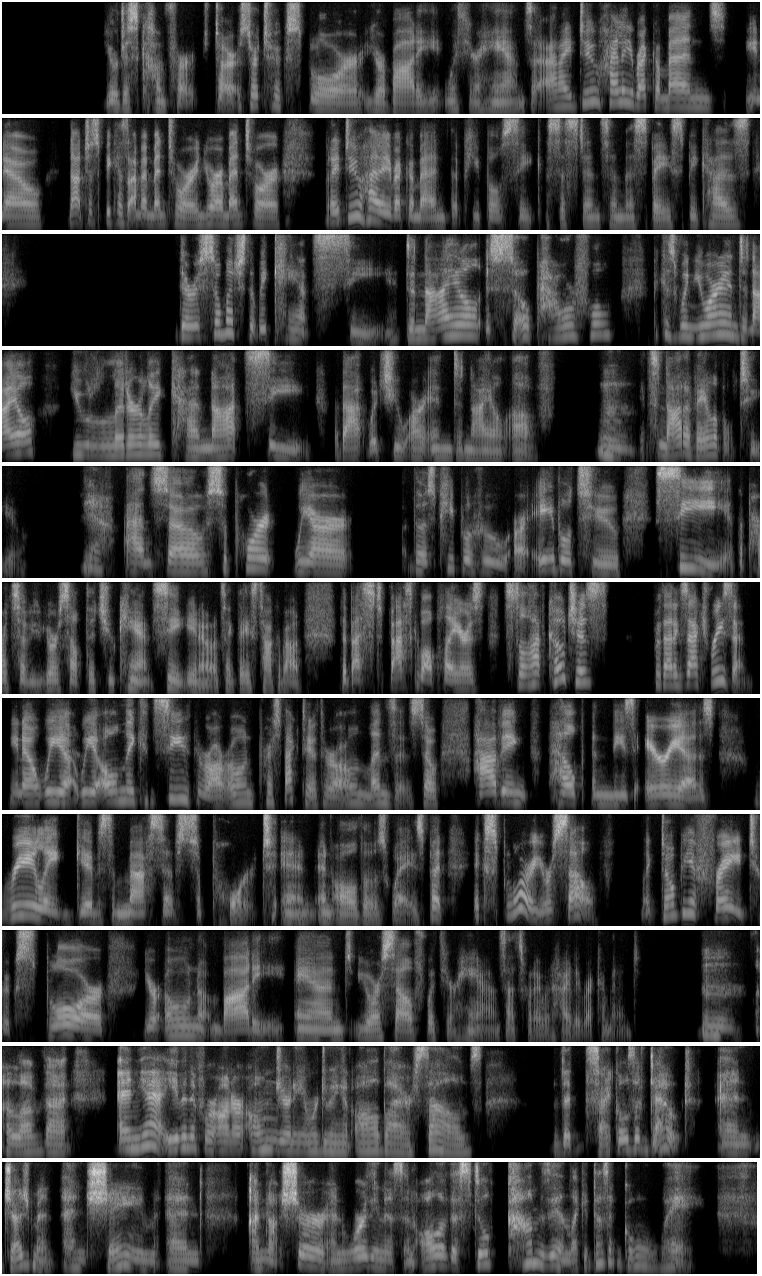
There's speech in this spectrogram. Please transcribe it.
your discomfort. Start to explore your body with your hands. And I do highly recommend, you know, not just because I'm a mentor and you're a mentor, but I do highly recommend that people seek assistance in this space because there is so much that we can't see. Denial is so powerful because when you are in denial, you literally cannot see that which you are in denial of. Mm. It's not available to you. Yeah. And so support, we are those people who are able to see the parts of yourself that you can't see. You know, it's like they talk about the best basketball players still have coaches for that exact reason. You know, we yeah. we only can see through our own perspective, through our own lenses. So having help in these areas really gives massive support in in all those ways. But explore yourself like, don't be afraid to explore your own body and yourself with your hands. That's what I would highly recommend. Mm, I love that. And yeah, even if we're on our own journey and we're doing it all by ourselves, the cycles of doubt and judgment and shame and I'm not sure and worthiness and all of this still comes in, like it doesn't go away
